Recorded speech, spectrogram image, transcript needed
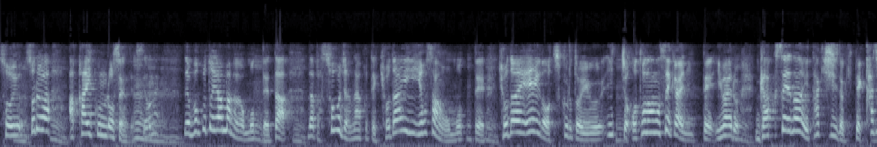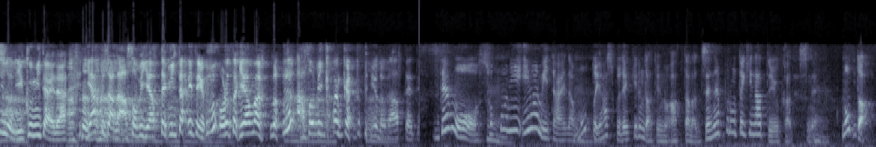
そういう、うん。それは赤井君路線ですよね、で僕と山川が持ってた、なんかそうじゃなくて巨大予算を持って、巨大映画を作るという一丁大人の世界に行っていわゆるうん学生なのにタキシード着てカジノに行くみたいなヤクザな遊びやってみたいという俺と山川の遊び感覚っていうのがあって。でもそこに今みたいなもっと安くできるんだというのがあったらゼネプロ的なというかですね、もっと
